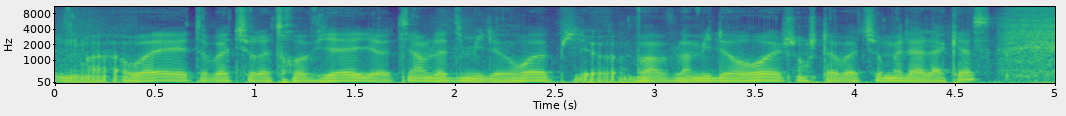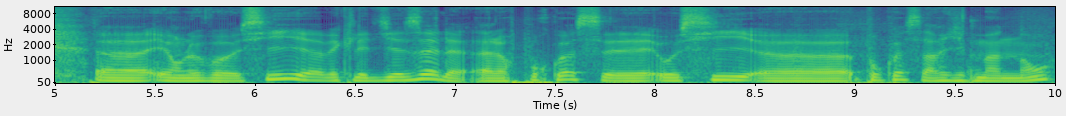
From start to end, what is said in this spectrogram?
Euh, ouais, ta voiture est trop vieille, euh, tiens, voilà 10 000 euros, puis euh, enfin, voilà 1000 euros, et change ta voiture, mets-la à la casse. Euh, et on le voit aussi avec les diesels. Alors pourquoi c'est aussi, pourquoi ça arrive maintenant,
